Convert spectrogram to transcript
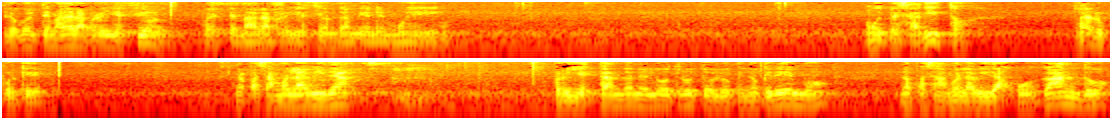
Luego el tema de la proyección, pues el tema de la proyección también es muy muy pesadito, claro, porque nos pasamos la vida proyectando en el otro todo lo que no queremos, nos pasamos la vida juzgando,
